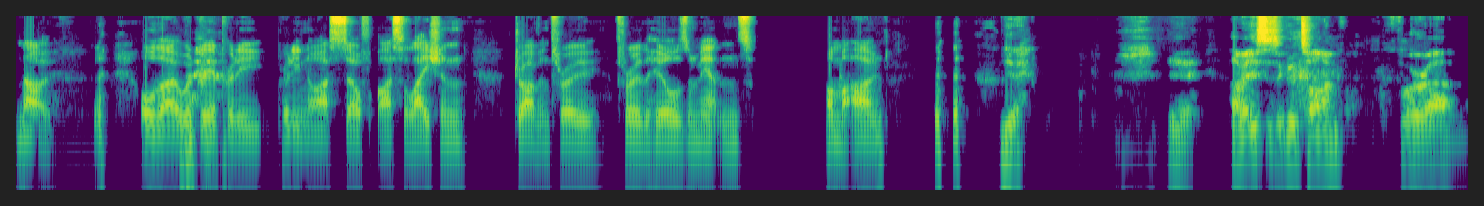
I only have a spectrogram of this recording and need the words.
No, although it would be a pretty pretty nice self isolation driving through through the hills and mountains on my own. yeah, yeah. I mean, this is a good time for um,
